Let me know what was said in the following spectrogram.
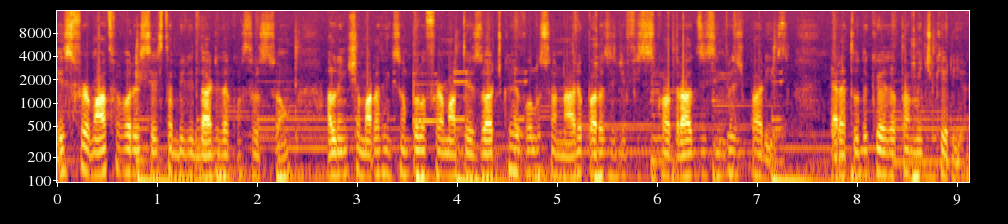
Esse formato favorecia a estabilidade da construção, além de chamar a atenção pelo formato exótico e revolucionário para os edifícios quadrados e simples de Paris. Era tudo o que eu exatamente queria.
